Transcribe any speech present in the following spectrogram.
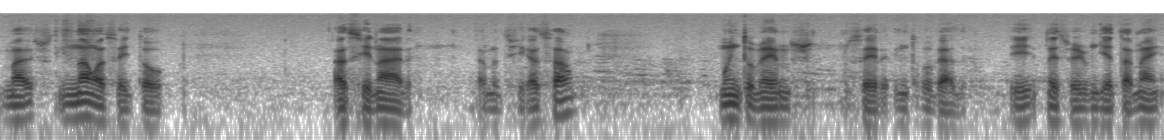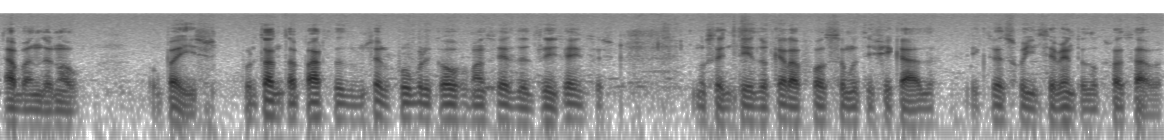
mas não aceitou assinar a notificação muito menos ser interrogada. E nesse mesmo dia também abandonou o país. Portanto, da parte do Ministério Público houve uma série de diligências no sentido que ela fosse notificada e que tivesse conhecimento do que passava.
